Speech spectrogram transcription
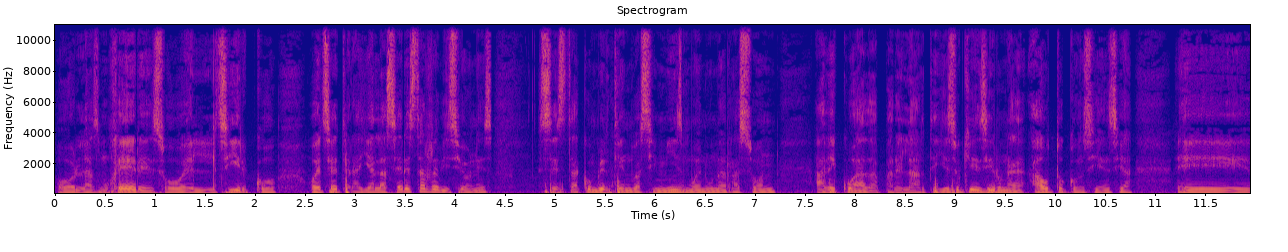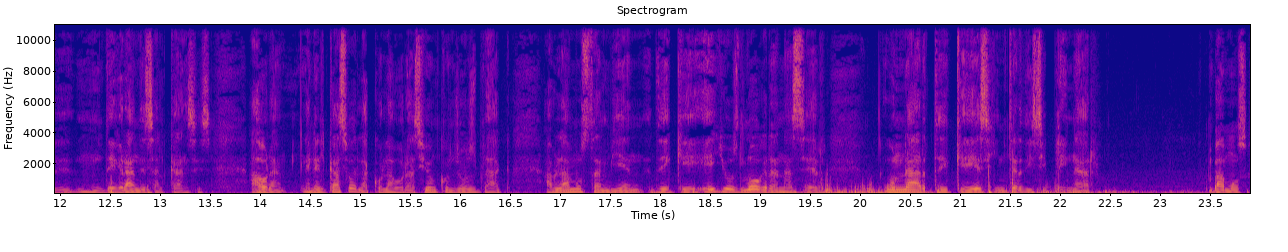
o las mujeres o el circo o etcétera. Y al hacer estas revisiones se está convirtiendo a sí mismo en una razón adecuada para el arte y eso quiere decir una autoconciencia eh, de grandes alcances. Ahora, en el caso de la colaboración con George Black, hablamos también de que ellos logran hacer un arte que es interdisciplinar. Vamos,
